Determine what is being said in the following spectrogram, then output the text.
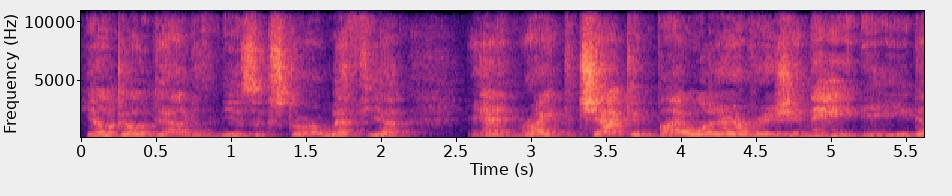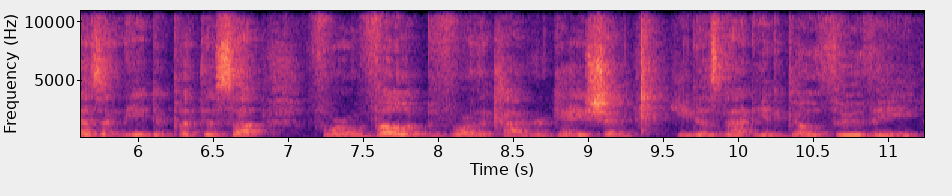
he'll go down to the music store with you and write the check and buy whatever it is you need. He doesn't need to put this up for a vote before the congregation. He does not need to go through the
